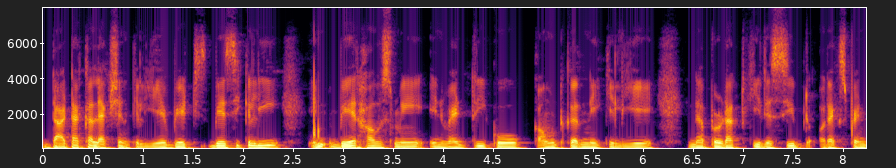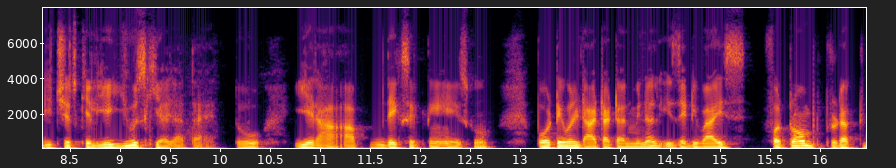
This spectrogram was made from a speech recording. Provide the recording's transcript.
डाटा कलेक्शन के लिए। बेसिकली इन वेयर हाउस में इन्वेंट्री को काउंट करने के लिए न प्रोडक्ट की रिसिप्ट और एक्सपेंडिचर के लिए यूज़ किया जाता है। तो ये रहा, आप देख सकते हैं इसको। Portable data terminal is a device for prompt product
